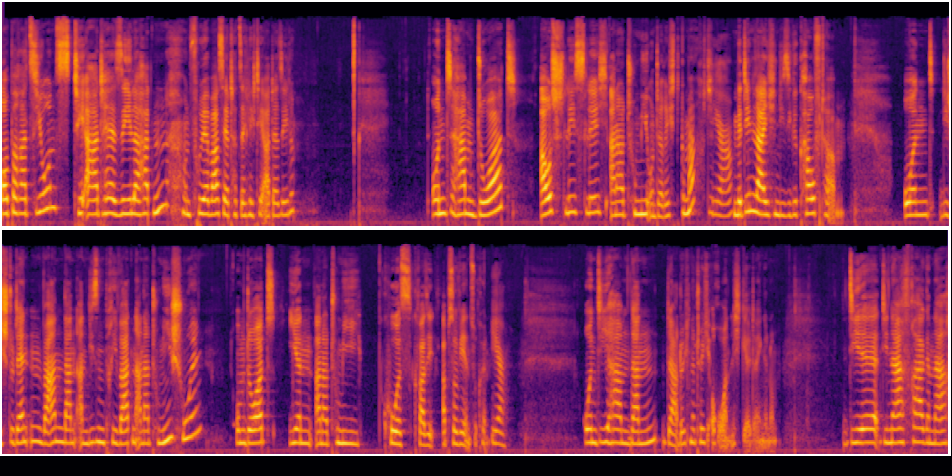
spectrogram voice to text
Operationstheatersäle hatten. Und früher war es ja tatsächlich Theatersäle. Und haben dort ausschließlich Anatomieunterricht gemacht Ja. mit den Leichen, die sie gekauft haben. Und die Studenten waren dann an diesen privaten Anatomieschulen, um dort ihren Anatomiekurs quasi absolvieren zu können. Ja. Und die haben dann dadurch natürlich auch ordentlich Geld eingenommen. Die, die Nachfrage nach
